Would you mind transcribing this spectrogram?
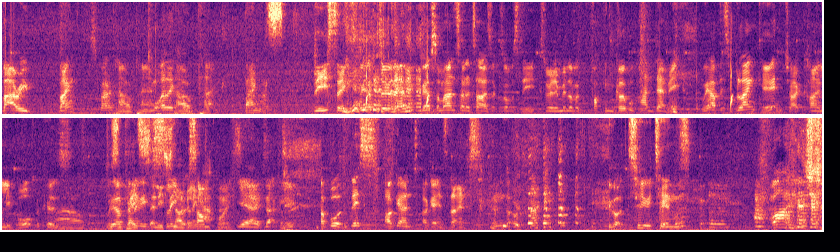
battery banks. Battery? Power pack. What are they Power called? pack banks. These things. We have two of them. We have some hand sanitizer because obviously because we're in the middle of a fucking global pandemic. We have this blanket which I kindly bought because Wow. we are in going case to any sleep at some happens. point. Yeah, exactly. I bought this. I'll get into, I'll get into that in a second. Alright. We've got two tins. Fucking shut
